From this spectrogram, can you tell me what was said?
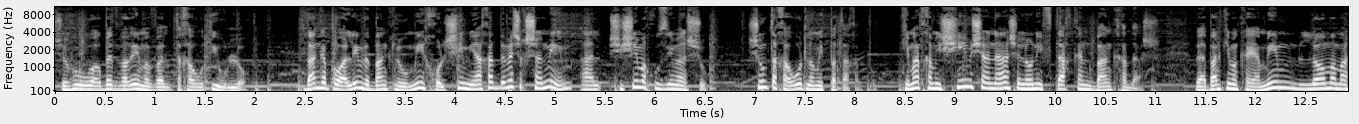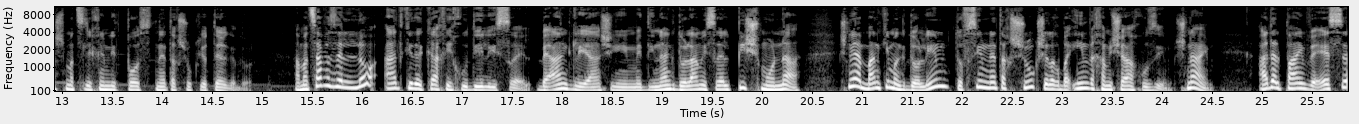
שהוא הרבה דברים אבל תחרותי הוא לא. בנק הפועלים ובנק לאומי חולשים יחד במשך שנים על 60% מהשוק. שום תחרות לא מתפתחת פה. כמעט 50 שנה שלא נפתח כאן בנק חדש, והבנקים הקיימים לא ממש מצליחים לתפוס נתח שוק יותר גדול. המצב הזה לא עד כדי כך ייחודי לישראל. באנגליה, שהיא מדינה גדולה מישראל פי שמונה, שני הבנקים הגדולים תופסים נתח שוק של 45%. שניים. עד 2010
